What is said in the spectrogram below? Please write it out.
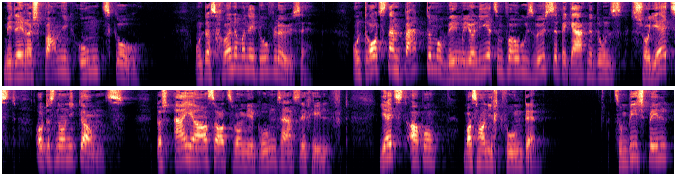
Mit dieser Spannung umzugehen. Und das können wir nicht auflösen. Und trotzdem beten wir, weil wir ja nie zum Voraus wissen, begegnet uns schon jetzt oder es noch nicht ganz. Das ist ein Ansatz, der mir grundsätzlich hilft. Jetzt aber, was habe ich gefunden? Zum Beispiel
